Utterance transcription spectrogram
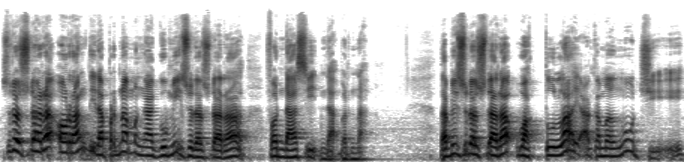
Saudara-saudara orang tidak pernah mengagumi saudara-saudara fondasi, tidak pernah. Tapi saudara-saudara waktulah yang akan menguji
